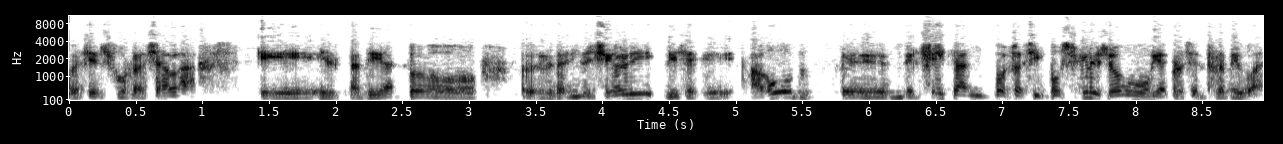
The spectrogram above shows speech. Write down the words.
recién subrayaba que el candidato eh, Daniel Scioli dice que aún eh, existan cosas imposibles, yo voy a presentarme igual.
